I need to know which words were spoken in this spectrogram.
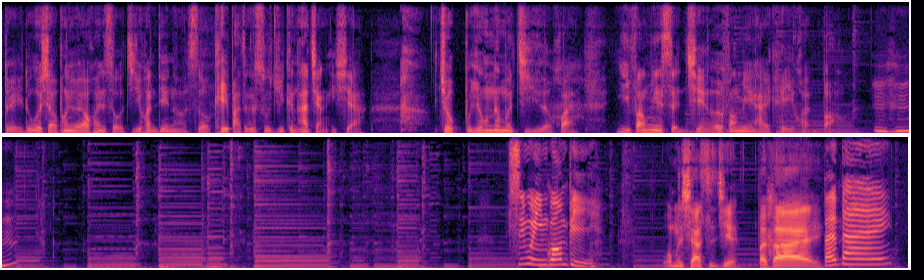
对，如果小朋友要换手机、换电脑的时候，可以把这个数据跟他讲一下，就不用那么急着换。一方面省钱，二方面还可以环保。嗯哼。新闻荧光笔，我们下次见，拜拜。拜拜。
